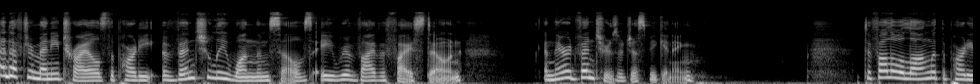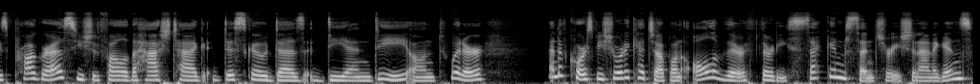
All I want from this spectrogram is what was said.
and after many trials, the party eventually won themselves a Revivify Stone. And their adventures are just beginning. To follow along with the party's progress, you should follow the hashtag DiscoDoesDND on Twitter and of course, be sure to catch up on all of their 32nd century shenanigans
